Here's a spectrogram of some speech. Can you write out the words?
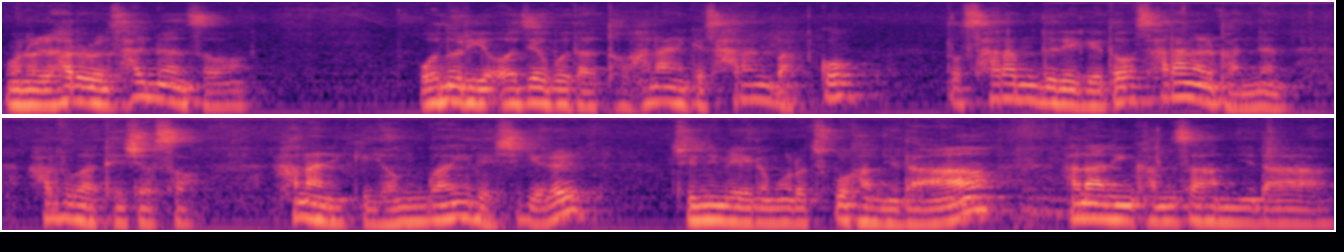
오늘 하루를 살면서 오늘이 어제보다 더 하나님께 사랑받고 또 사람들에게도 사랑을 받는 하루가 되셔서 하나님께 영광이 되시기를 주님의 이름으로 축복합니다. 하나님 감사합니다.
